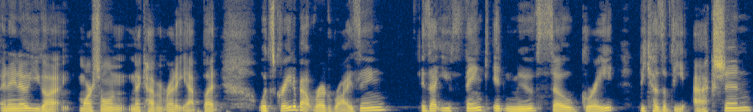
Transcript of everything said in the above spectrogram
and I know you got Marshall and Nick haven't read it yet, but what's great about Red Rising is that you think it moves so great because of the action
